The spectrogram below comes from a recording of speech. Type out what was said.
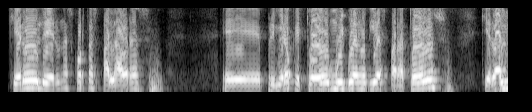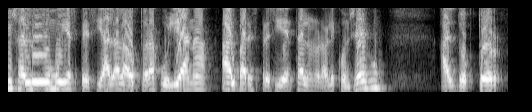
quiero leer unas cortas palabras. Eh, primero que todo, muy buenos días para todos. Quiero darle un saludo muy especial a la doctora Juliana Álvarez, presidenta del Honorable Consejo, al doctor,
